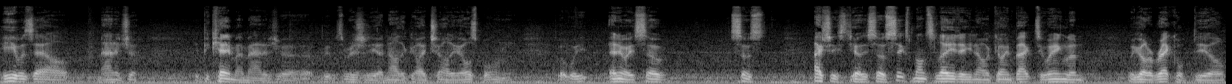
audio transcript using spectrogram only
he was our manager. He became our manager. It was originally another guy, Charlie Osborne. But we anyway. So so s- actually, yeah, so six months later, you know, going back to England, we got a record deal.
